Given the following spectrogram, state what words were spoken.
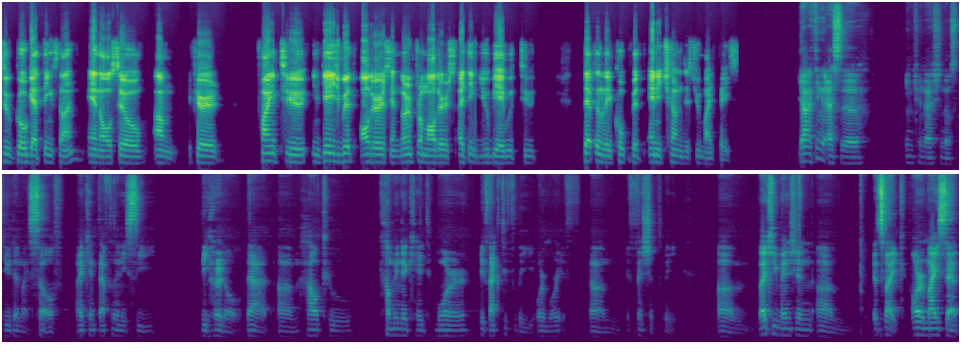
to go get things done, and also um, if you're trying to engage with others and learn from others, I think you'll be able to definitely cope with any challenges you might face. Yeah, I think as a international student myself, I can definitely see the hurdle that um, how to communicate more effectively or more um, efficiently. Um, like you mentioned, um, it's like our mindset,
